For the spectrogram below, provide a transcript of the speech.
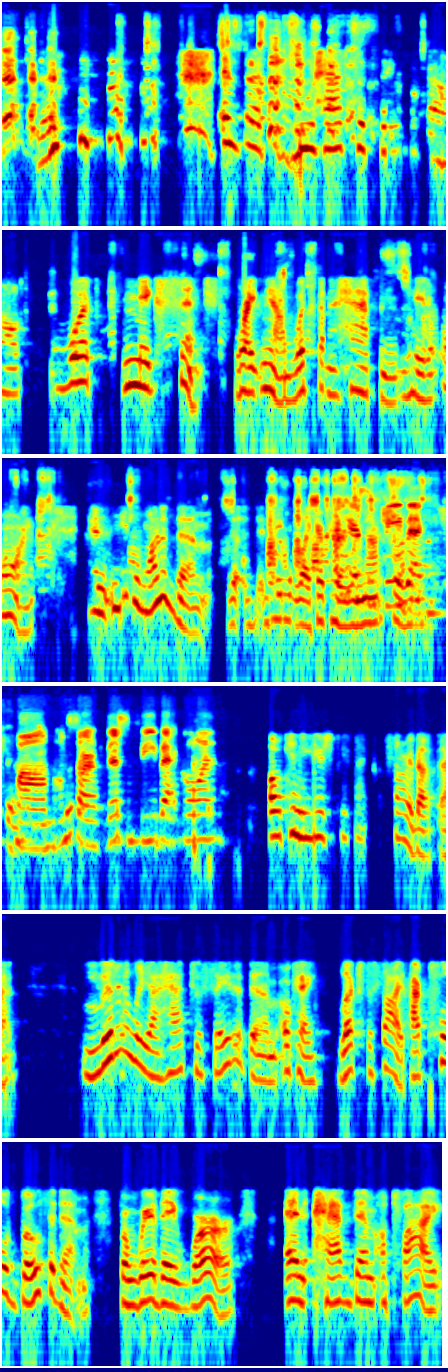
say is that you have to think about what makes sense right now, what's going to happen later on. And neither one of them, they were like, okay, oh, we're not sure. feedback, Mom. I'm sorry, there's some feedback going. Oh, can you use feedback? Sorry about that. literally I had to say to them, okay, let's decide. I pulled both of them from where they were and have them apply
